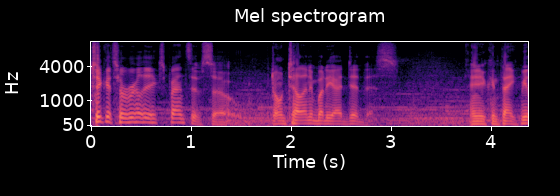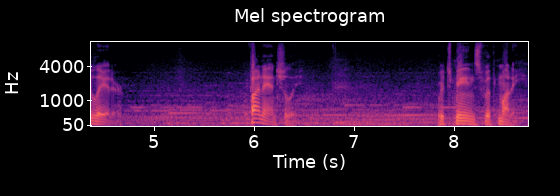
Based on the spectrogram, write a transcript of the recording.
Tickets are really expensive, so don't tell anybody I did this. And you can thank me later. Financially. Which means with money.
